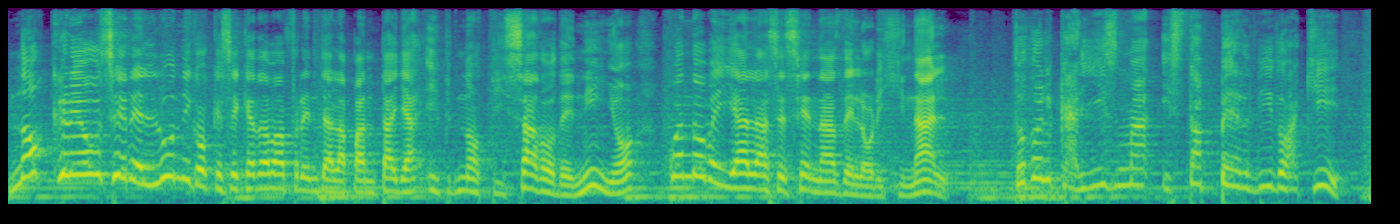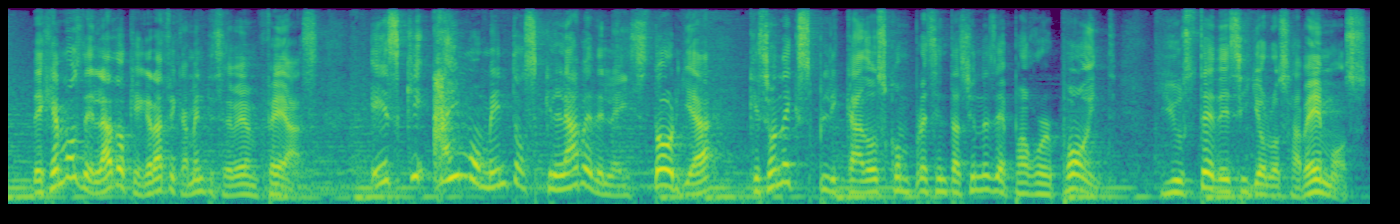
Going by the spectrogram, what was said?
No creo ser el único que se quedaba frente a la pantalla hipnotizado de niño cuando veía las escenas del original. Todo el carisma está perdido aquí. Dejemos de lado que gráficamente se ven feas. Es que hay momentos clave de la historia que son explicados con presentaciones de PowerPoint. Y ustedes y yo lo sabemos.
